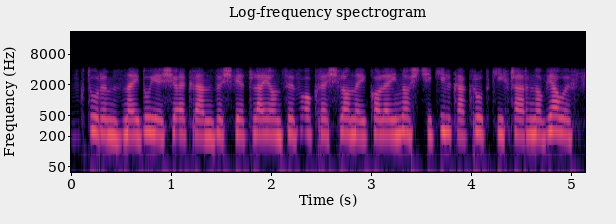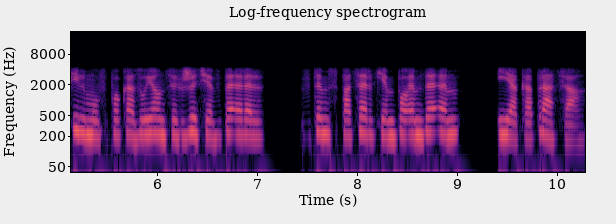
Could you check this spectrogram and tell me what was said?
w którym znajduje się ekran wyświetlający w określonej kolejności kilka krótkich czarno-białych filmów pokazujących życie w PRL, w tym spacerkiem po MDM, i jaka praca.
